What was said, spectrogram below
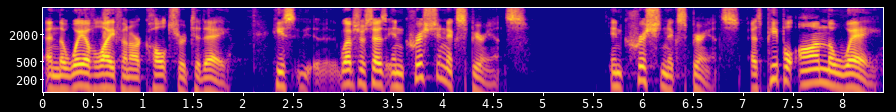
and the way of life in our culture today. He's, Webster says, in Christian experience, in Christian experience, as people on the way,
